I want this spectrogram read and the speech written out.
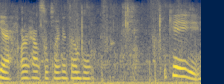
Yeah, our house looks like a temple. Okay.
